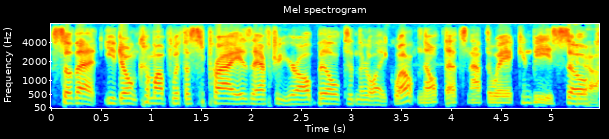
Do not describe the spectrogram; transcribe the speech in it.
so that you don't come up with a surprise after you're all built and they're like, well, nope, that's not the way it can be. So yeah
